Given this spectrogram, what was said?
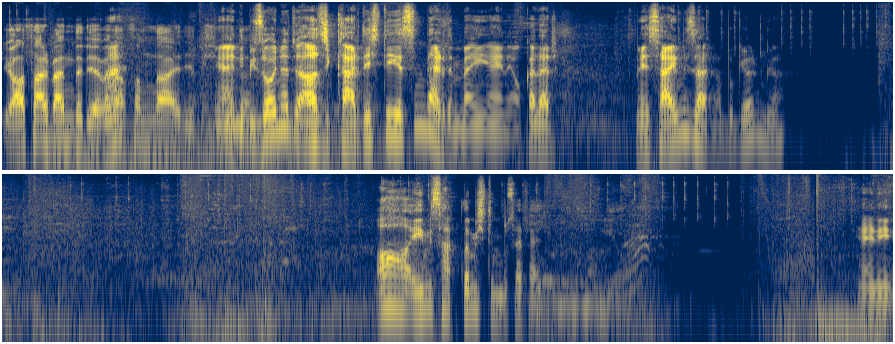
Yo hasar bende diye ben Heh. alsam daha iyi diye düşünüyorum. Yani da. biz oynadı azıcık kardeş de yesin derdim ben yani. O kadar mesaimiz var. Bu görmüyor. Aa aim'i saklamıştım bu sefer. Yani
